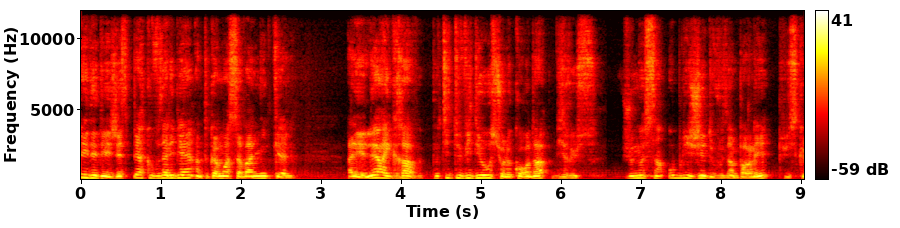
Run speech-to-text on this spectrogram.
les Dédés, j'espère que vous allez bien, en tout cas moi ça va nickel. Allez, l'heure est grave, petite vidéo sur le coronavirus. Je me sens obligé de vous en parler, puisque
